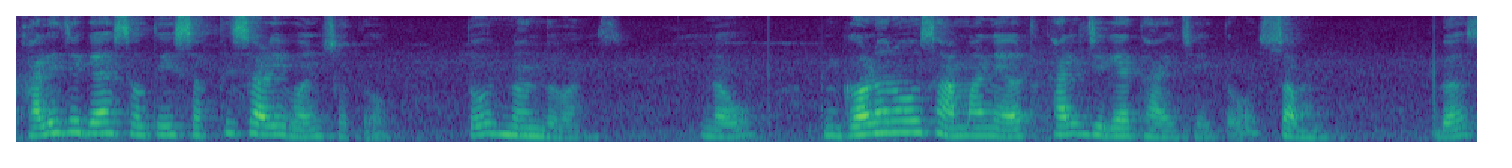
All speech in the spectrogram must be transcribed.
ખાલી જગ્યા સૌથી શક્તિશાળી વંશ હતો તો નંદવંશ. નવ ગણનો સામાન્ય અર્થ ખાલી જગ્યા થાય છે તો સમૂહ. દસ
